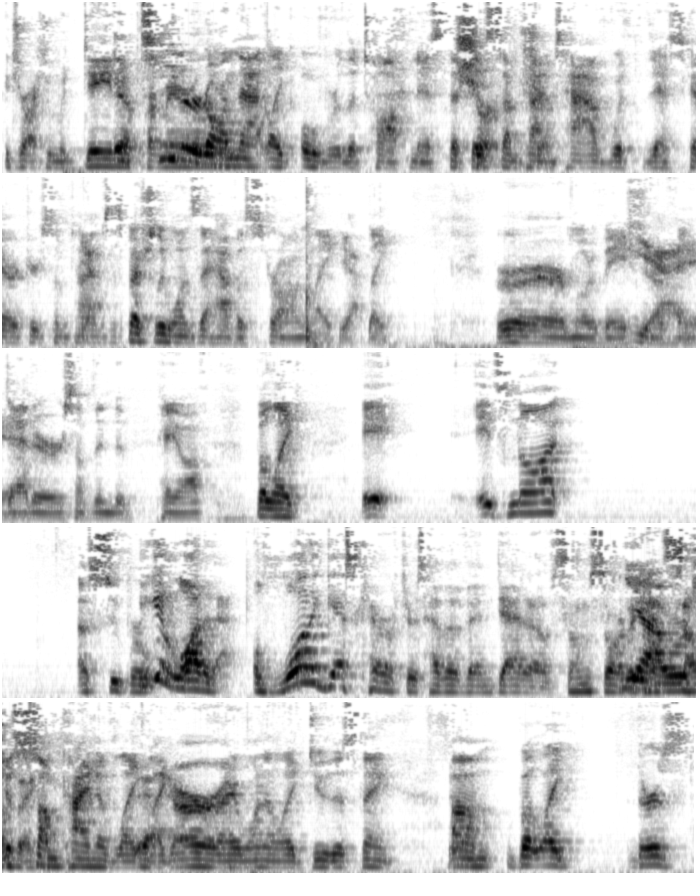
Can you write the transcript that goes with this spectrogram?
interacting with Data. it teetered on that like over the topness that Sure, they sometimes have with this characters. Sometimes, especially ones that have a strong like Yeah. like motivation Yeah, or vendetta or something to pay off. But like it, it's not a super. You get a lot of that. A lot of guest characters have a vendetta of some sort. yeah, or something. just some kind of like Yeah. like, er, I want to like do this thing. Um, but like, there's,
